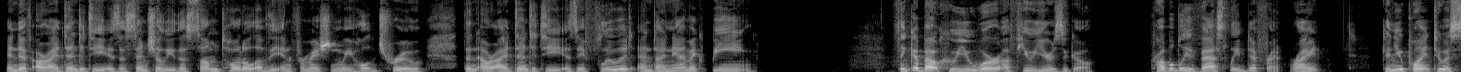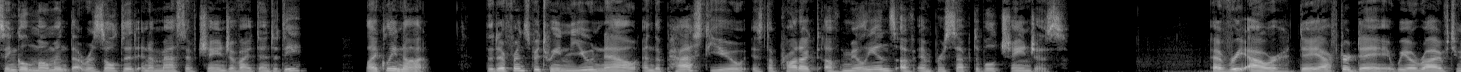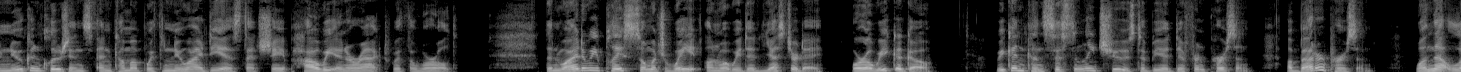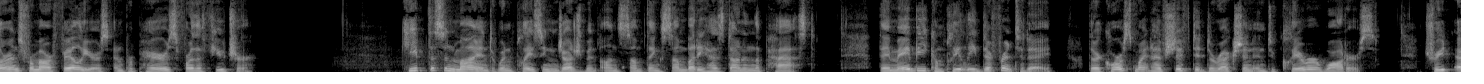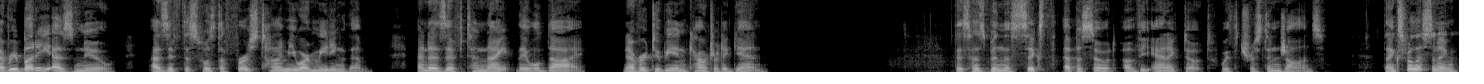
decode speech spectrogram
And if our identity is essentially the sum total of the information we hold true, then our identity is a fluid and dynamic being. Think about who you were a few years ago. Probably vastly different, right? Can you point to a single moment that resulted in a massive change of identity? Likely not. The difference between you now and the past you is the product of millions of imperceptible changes. Every hour, day after day, we arrive to new conclusions and come up with new ideas that shape how we interact with the world. Then why do we place so much weight on what we did yesterday or a week ago? We can consistently choose to be a different person, a better person, one that learns from our failures and prepares for the future. Keep this in mind when placing judgment on something somebody has done in the past. They may be completely different today, their course might have shifted direction into clearer waters. Treat everybody as new, as if this was the first time you are meeting them, and as if tonight they will die, never to be encountered again. This has been the sixth episode of The Anecdote with Tristan Johns. Thanks for listening.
